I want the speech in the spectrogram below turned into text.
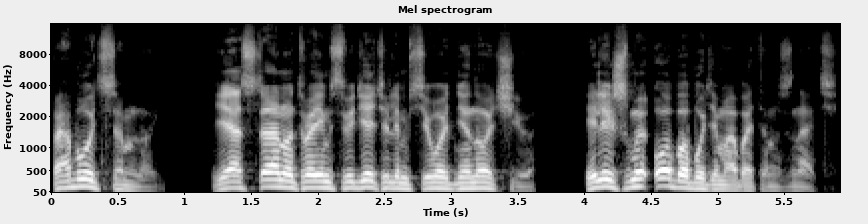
«Побудь со мной. Я стану твоим свидетелем сегодня ночью, и лишь мы оба будем об этом знать.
